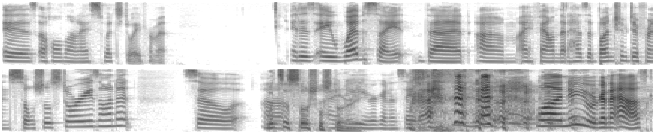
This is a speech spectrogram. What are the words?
is. Oh, hold on, I switched away from it. It is a website that um, I found that has a bunch of different social stories on it. So, What's um, a social I knew story? you were going to say that. well, I knew you were going to ask.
